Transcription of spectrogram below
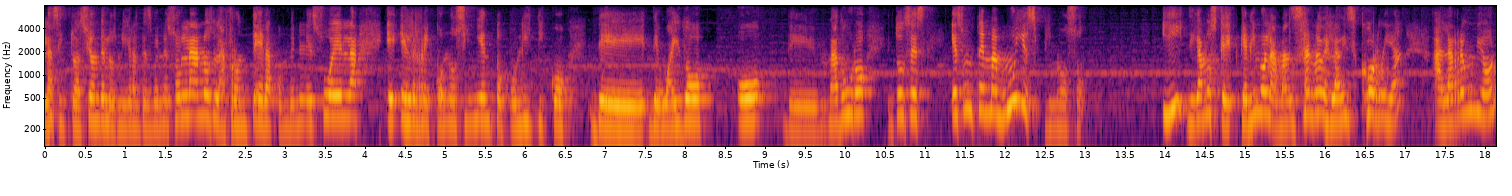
la situación de los migrantes venezolanos, la frontera con Venezuela, eh, el reconocimiento político de, Guaidó o de Maduro. Entonces, es un tema muy espinoso y digamos que, vino la manzana de la discordia a la reunión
